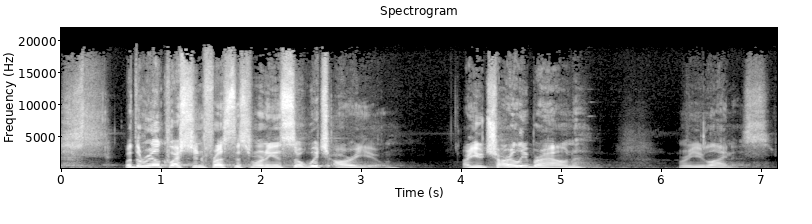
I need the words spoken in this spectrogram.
but the real question for us this morning is so, which are you? Are you Charlie Brown or are you Linus?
